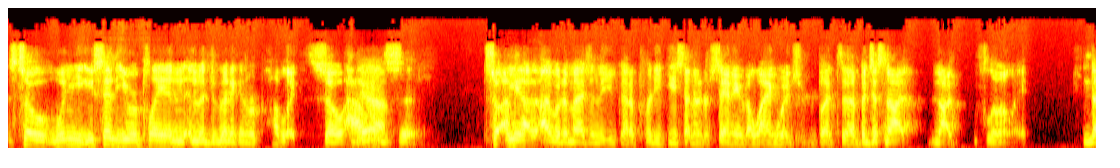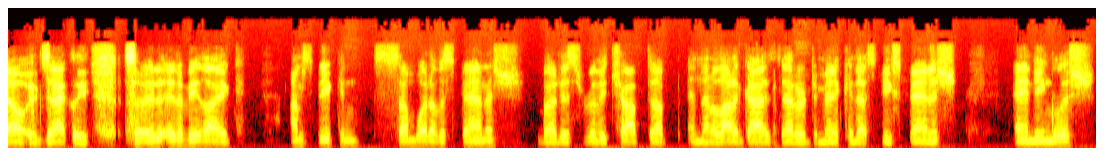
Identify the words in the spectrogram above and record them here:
So when you, you said that you were playing in the Dominican Republic, so how Yeah. is uh, so? I mean, I, I would imagine that you've got a pretty decent understanding of the language, but uh, but just not not fluently. No, exactly. So it, it'll be like I'm speaking somewhat of a Spanish, but it's really chopped up. And then a lot of guys that are Dominican that speak Spanish and English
